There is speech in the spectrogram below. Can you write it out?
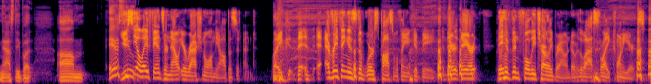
nasty, but um, ASU. UCLA fans are now irrational on the opposite end. Like the, everything is the worst possible thing it could be. They're they are they have been fully Charlie Brown over the last like twenty years.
